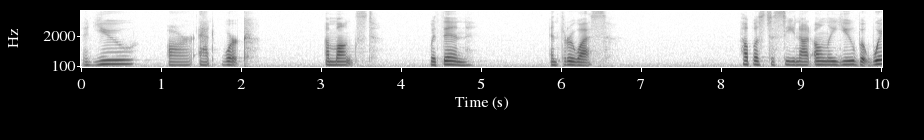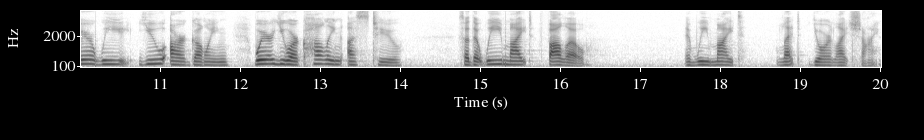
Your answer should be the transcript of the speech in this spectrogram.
And you are at work amongst, within, and through us. Help us to see not only you, but where we you are going, where you are calling us to, so that we might follow and we might let your light shine.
